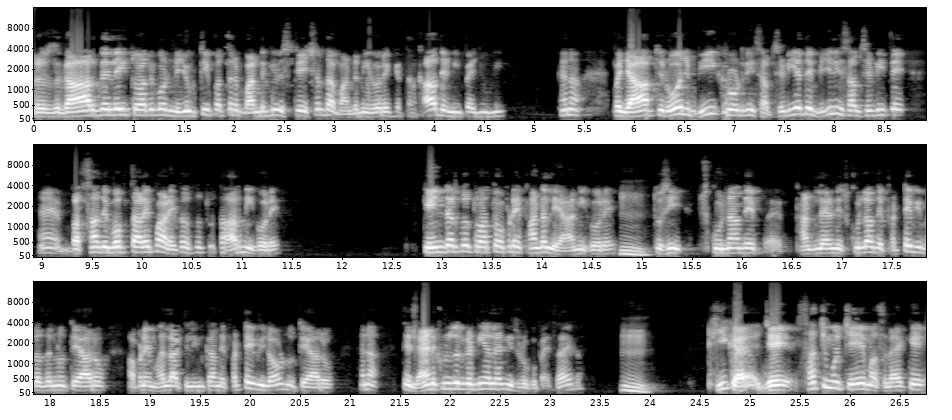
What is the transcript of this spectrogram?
ਰੋਜ਼ਗਾਰ ਦੇ ਲਈ ਤੁਹਾਡੇ ਕੋਲ ਨਿਯੁਕਤੀ ਪੱਤਰ ਵੰਡ ਕੇ ਸਟੇਸ਼ਨ ਤਾਂ ਵੰਡ ਨਹੀਂ ਹੋ ਰਹੇ ਕਿ ਤਨਖਾਹ ਦੇਣੀ ਪੈ ਜੂਗੀ ਹੈਨਾ? ਪੰਜਾਬ 'ਚ ਰੋਜ਼ 20 ਕਰੋੜ ਦੀ ਸਬਸਿਡੀ ਹੈ ਤੇ ਬਿਜਲੀ ਸਬਸਿਡੀ ਤੇ ਬੱਸਾਂ ਦੇ ਮੁਫਤ ਵਾਲੇ ਭਾੜੇ ਤੋਂ ਤੁਸੀਂ ਤਾਰ ਨਹੀਂ ਹੋ ਰਹੇ। ਕੇਂਦਰ ਤੋਂ ਤੁਹਾਤੋਂ ਆਪਣੇ ਫੰਡ ਲਿਆ ਨਹੀਂ ਹੋ ਰਹੇ। ਤੁਸੀਂ ਸਕੂਲਾਂ ਦੇ ਫੰਡ ਲੈਣ ਲਈ ਸਕੂਲਾਂ ਦੇ ਫੱਟੇ ਵੀ ਬਦਲਣ ਨੂੰ ਤਿਆਰ ਹੋ। ਆਪਣੇ ਮਹੱਲਾ ਕਲੀਨਿਕਾਂ ਦੇ ਫੱਟੇ ਵੀ ਲਾਉਣ ਨੂੰ ਤਿਆਰ ਹੋ ਹੈਨਾ ਤੇ ਲੈਂਡ ਕਰੂਜ਼ਰ ਗੱਡੀਆਂ ਲੈਣ ਲਈ ਤੁਹਾਡੇ ਕੋਲ ਪੈਸਾ ਆਏਗਾ ਹੂੰ। ਠੀਕ ਹੈ ਜੇ ਸੱਚਮੁੱਚ ਇਹ ਮਸਲਾ ਹੈ ਕਿ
